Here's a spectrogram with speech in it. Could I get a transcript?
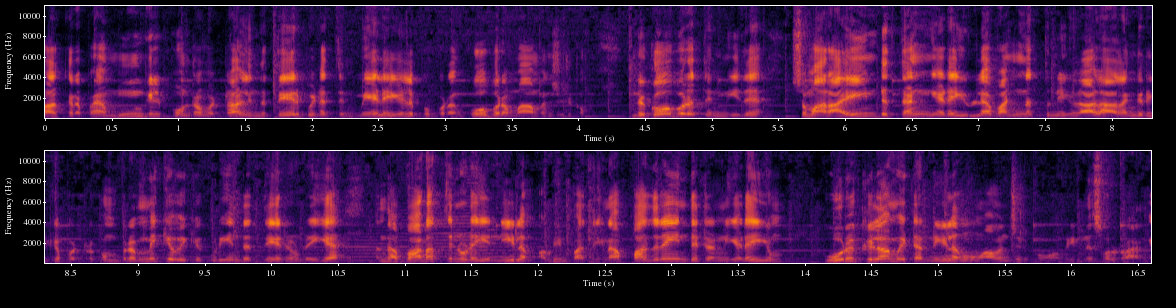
பார்க்குறப்ப மூங்கில் போன்றவற்றால் இந்த தேர்ப்பிடத்தின் மேலே எழுப்பப்படும் கோபுரமாக அமைஞ்சிருக்கும். இந்த கோபுரத்தின் மீது சுமார் ஐந்து டன் எடையுள்ள வண்ண துணிகளால் அலங்கரிக்கப்பட்டிருக்கும். பிரமிக்க வைக்கக்கூடிய இந்த தேரினுடைய அந்த வடத்தினுடைய நீளம் அப்படின்னு பார்த்தீங்கன்னா பதினைந்து டன் எடையும் ஒரு கிலோமீட்டர் நீளமும் அமைஞ்சிருக்கும் அப்படின்னு சொல்றாங்க.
